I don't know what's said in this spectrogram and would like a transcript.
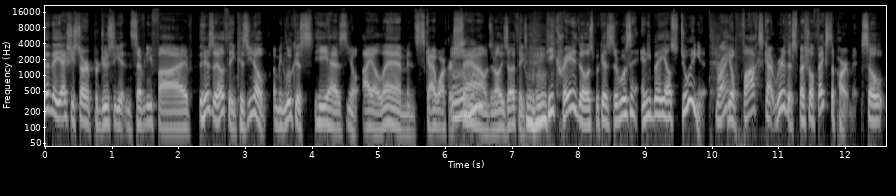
then they actually started producing it in 75. Here's the other thing, because you know, I mean, Lucas, he has, you know, ILM and Skywalker Mhm. Sounds and all these other things. Mhm. He created those because there wasn't anybody else doing it. Right. You know, Fox got rid of their special effects department. So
